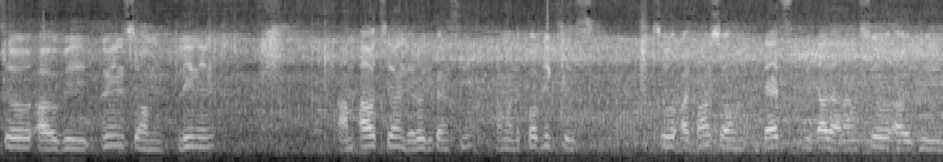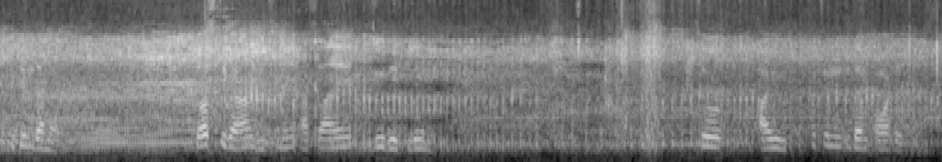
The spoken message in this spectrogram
So I'll be doing some cleaning. I'm out here on the road, you can see. I'm on the public place. So I found some dead littered around, so I'll be picking them up. Just stick around with me as I do the cleaning. So I'll be putting them all here.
